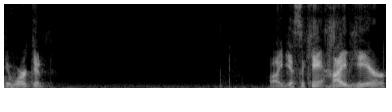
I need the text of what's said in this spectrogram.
Get working. Well, I guess I can't hide here.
